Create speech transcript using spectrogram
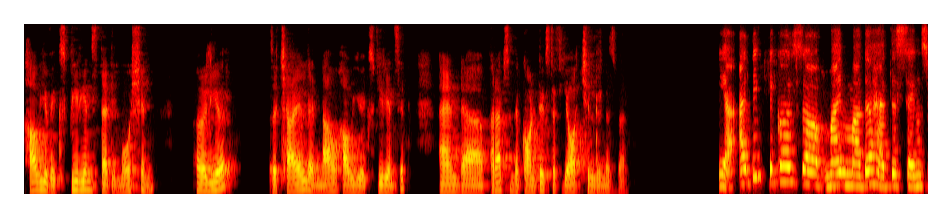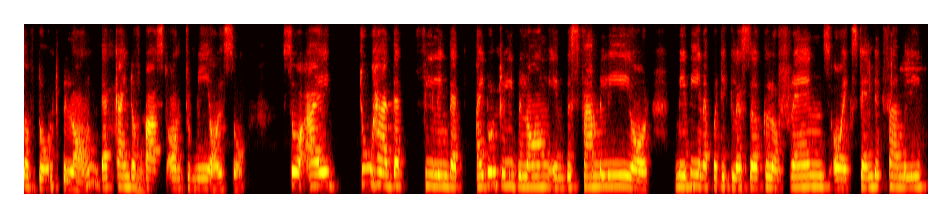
how you've experienced that emotion earlier a child and now how you experience it, and uh, perhaps in the context of your children as well? Yeah, I think because uh, my mother had this sense of don't belong, that kind of mm. passed on to me also. So I too had that feeling that I don't really belong in this family or maybe in a particular circle of friends or extended family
